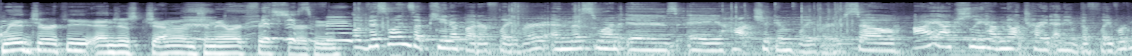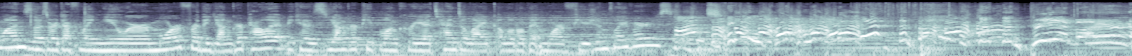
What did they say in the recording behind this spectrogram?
Squid jerky and just general generic fish It's jerky. fish. Well, this one's a peanut butter flavor, and this one is a hot chicken flavor. So I actually have not tried any of the flavored ones. Those are definitely newer, more for the younger palate, because younger people in Korea tend to like a little bit more fusion flavors. Hot chicken Peanut butter!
